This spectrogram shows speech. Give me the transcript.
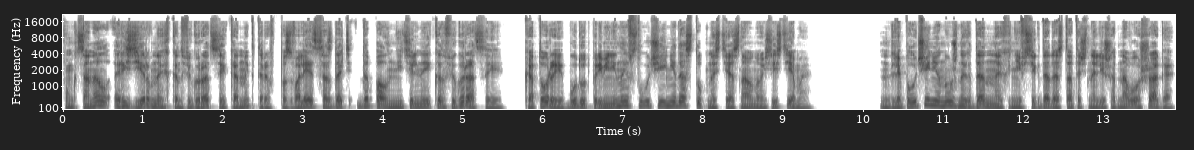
Функционал резервных конфигураций коннекторов позволяет создать дополнительные конфигурации, которые будут применены в случае недоступности основной системы. Для получения нужных данных не всегда достаточно лишь одного шага.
